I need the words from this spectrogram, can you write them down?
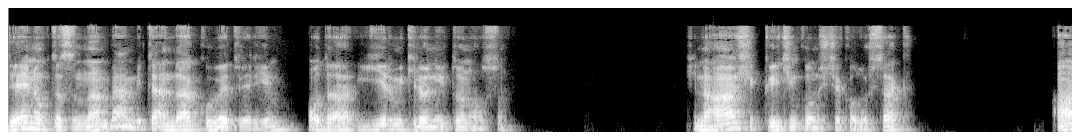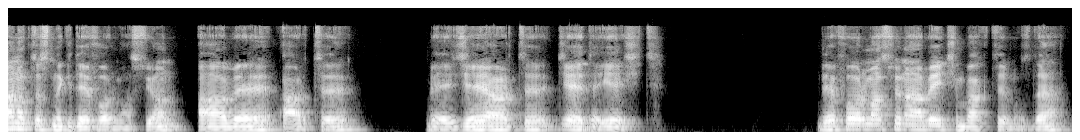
D noktasından ben bir tane daha kuvvet vereyim. O da 20 kilonewton olsun. Şimdi A şıkkı için konuşacak olursak A noktasındaki deformasyon AB artı BC artı CD'ye eşit. Deformasyon AB için baktığımızda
